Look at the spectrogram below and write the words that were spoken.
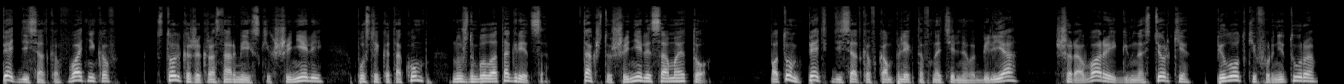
пять десятков ватников, столько же красноармейских шинелей, после катакомб нужно было отогреться, так что шинели самое то. Потом пять десятков комплектов нательного белья, шаровары гимнастерки, пилотки, фурнитура.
